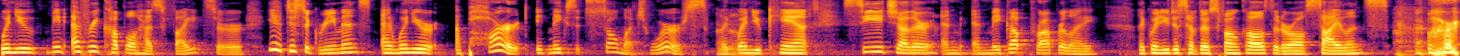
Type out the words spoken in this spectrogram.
when you I mean every couple has fights or you know, disagreements, and when you're apart, it makes it so much worse. Like when you can't see each other and and make up properly. Like when you just have those phone calls that are all silence, or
